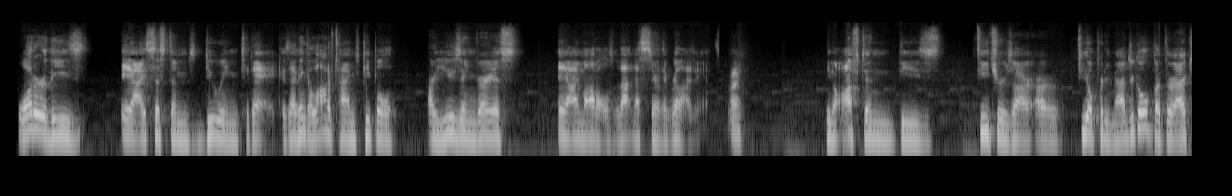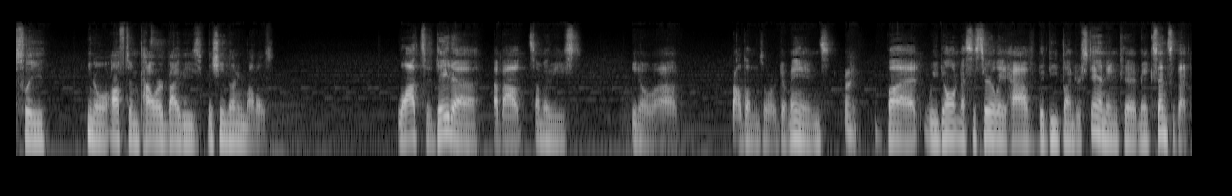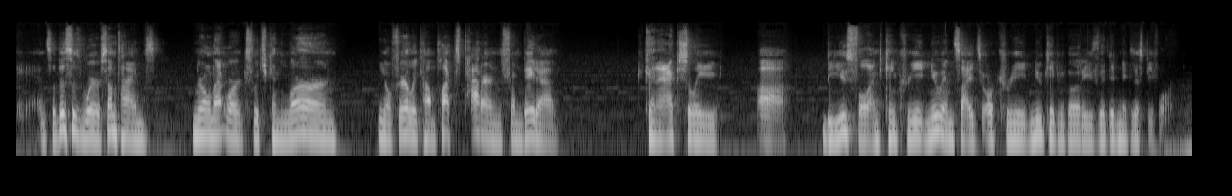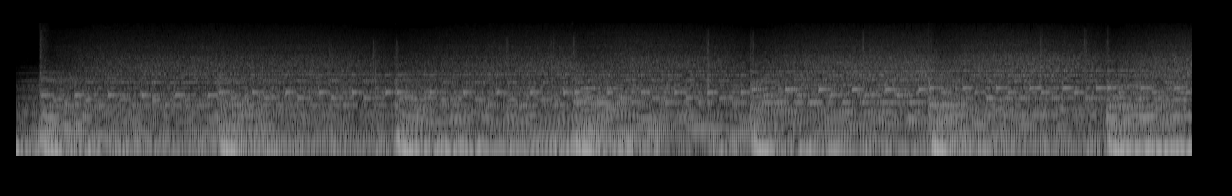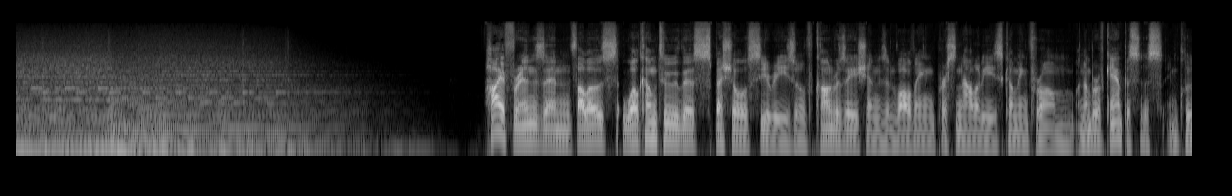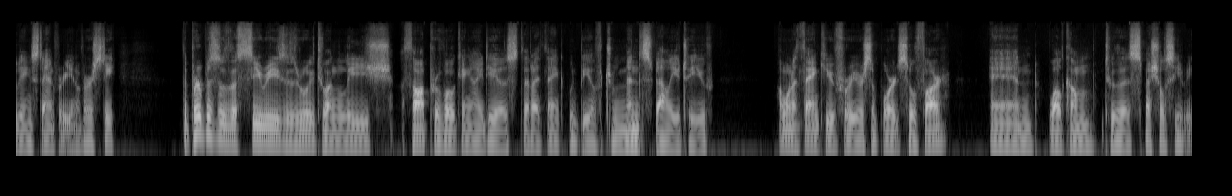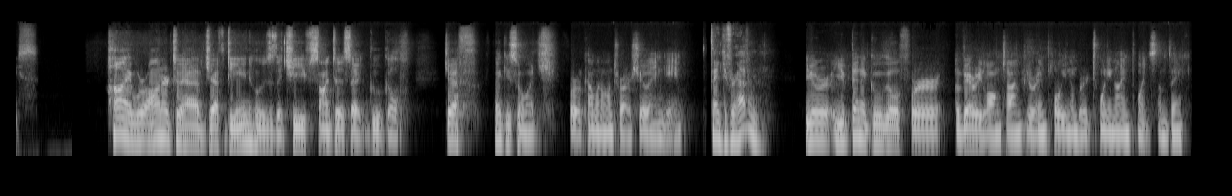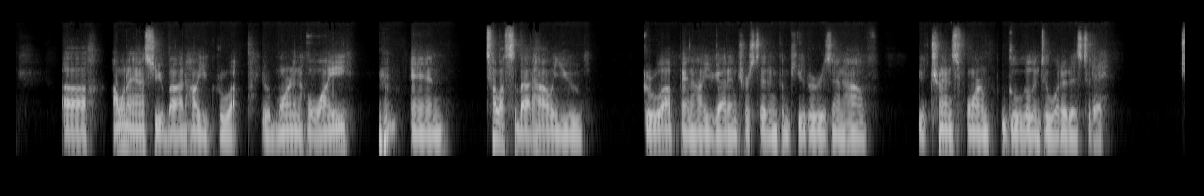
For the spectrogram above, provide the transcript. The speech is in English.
what are these AI systems doing today? Because I think a lot of times people are using various AI models without necessarily realizing it. Right. You know, often these features are, are feel pretty magical, but they're actually, you know, often powered by these machine learning models. Lots of data about some of these, you know, uh, problems or domains, Right. but we don't necessarily have the deep understanding to make sense of that data. And so this is where sometimes neural networks, which can learn, you know, fairly complex patterns from data, can actually uh, be useful and can create new insights or create new capabilities that didn't exist before. Hi, friends and fellows. Welcome to this special series of conversations involving personalities coming from a number of campuses, including Stanford University. The purpose of this series is really to unleash thought provoking ideas that I think would be of tremendous value to you. I want to thank you for your support so far and welcome to this special series. Hi, we're honored to have Jeff Dean, who's the chief scientist at Google. Jeff, thank you so much for coming on to our show Endgame. Thank you for having me. You're you've been at Google for a very long time. You're employee number 29 point something. Uh, I want to ask you about how you grew up. You were born in Hawaii, Mhm. and tell us about how you grew up and how you got interested in computers and how you've transformed Google into what it is today.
